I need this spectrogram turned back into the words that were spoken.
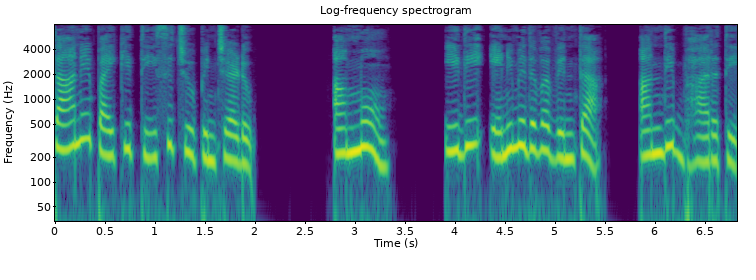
తానే పైకి తీసి చూపించాడు. అమ్మో! ఇది ఎనిమిదవ వింత! అంది భారతి.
